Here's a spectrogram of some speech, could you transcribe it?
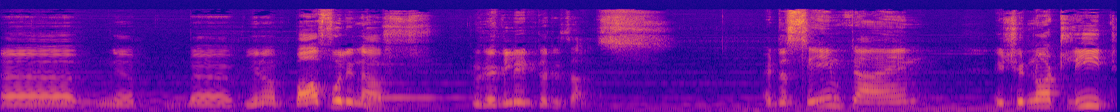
uh, uh, you know, powerful enough to regulate the results. At the same time, it should not lead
